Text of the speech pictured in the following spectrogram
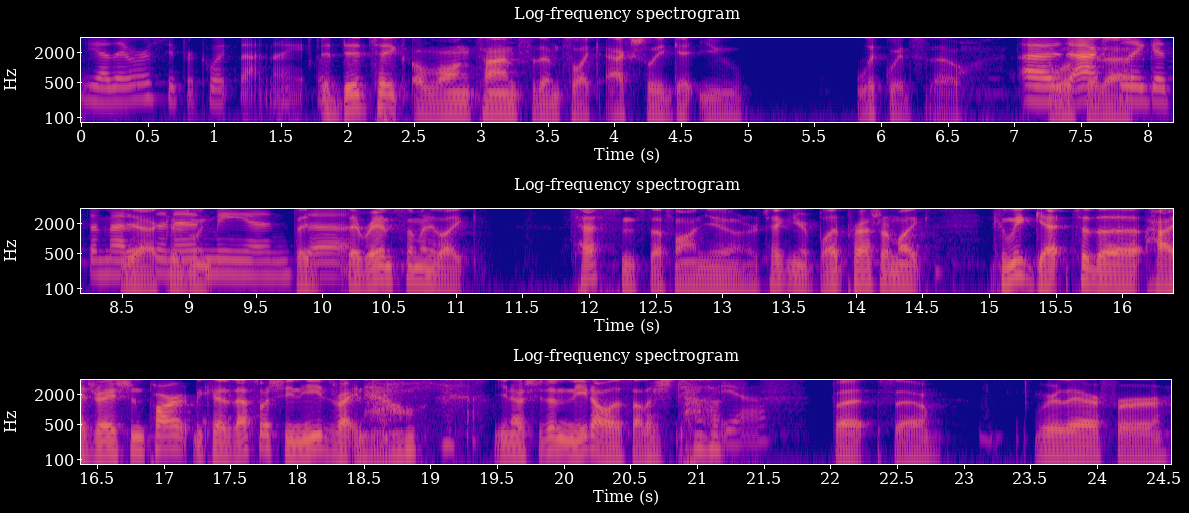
Yeah, they were super quick that night. it did take a long time for them to like actually get you liquids, though. Oh, to say that. actually get the medicine 'cause in me and They uh, they ran so many like tests and stuff on you, and are taking your blood pressure. I'm like. Can we get to the hydration part because that's what she needs right now? You know, she doesn't need all this other stuff. yeah. But so we were there for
